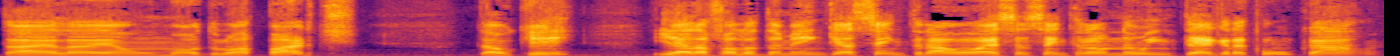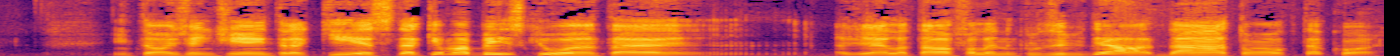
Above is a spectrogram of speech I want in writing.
tá? Ela é um módulo à parte, tá ok? E ela falou também que a central, essa central não integra com o carro. Então a gente entra aqui, esse daqui é uma Basic One, tá? Ela estava falando inclusive da, da Atom Octa-Core.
